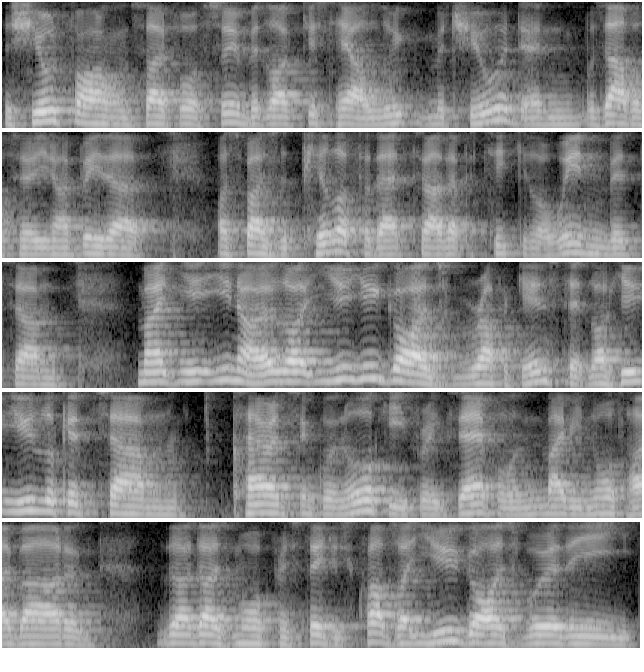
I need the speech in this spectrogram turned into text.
the Shield final and so forth soon, but like just how Luke matured and was able to, you know, be the, I suppose, the pillar for that uh, that particular win. But um, mate, you, you know, like you you guys were up against it. Like you you look at um, Clarence and Glenorchy, for example, and maybe North Hobart and the, those more prestigious clubs. Like you guys were the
